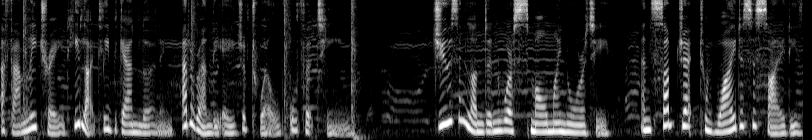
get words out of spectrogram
a family trade he likely began learning at around the age of 12 or 13. Jews in London were a small minority and subject to wider society's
